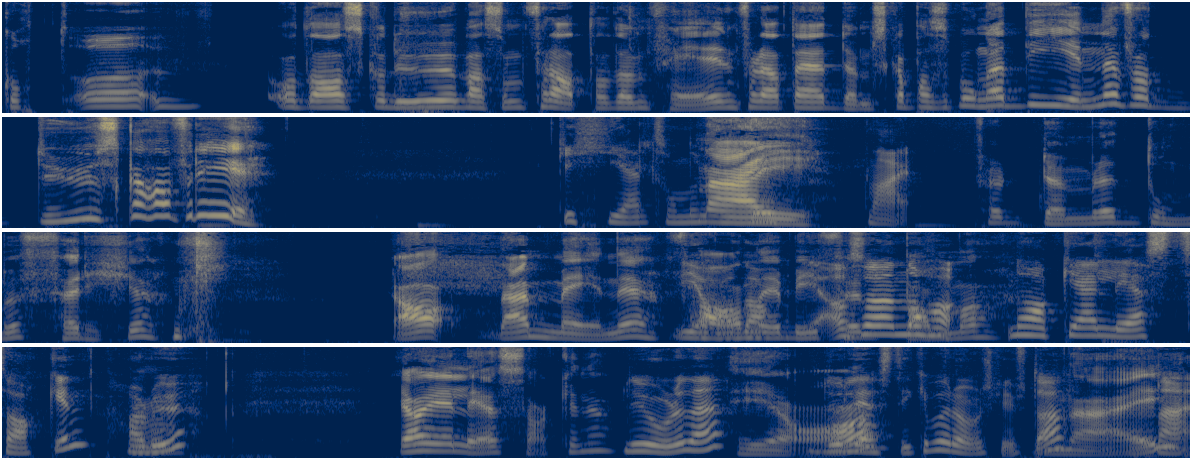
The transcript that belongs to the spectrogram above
godt å Og da skal du meg som frata dem ferien fordi at det- de skal passe på unga dine for at du skal ha fri. Ikke helt sånn det Nei. Nei. Fordøm det dumme førkje. Ja, det er menig. Faen, Ja jeg blir Altså, nå, forbanna. har, nå har ikke jeg lest saken. Har du? Ja, jeg leser saken, ja. Du gjorde det? Ja. Du leste ikke bare overskrifta? Nei. Nei.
